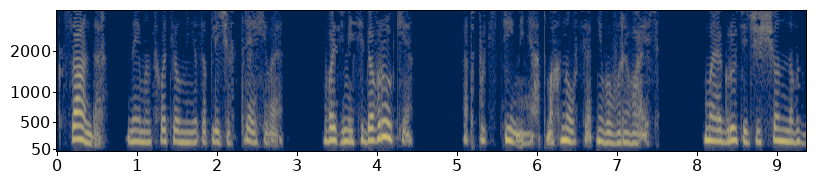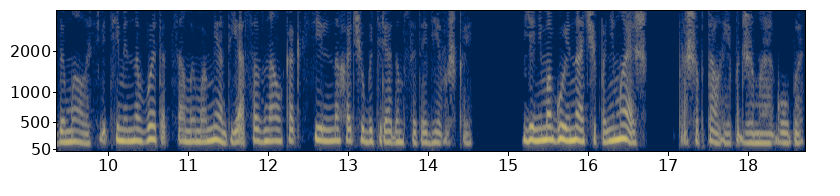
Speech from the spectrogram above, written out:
«Ксандр!» — Нейман схватил меня за плечи, встряхивая. «Возьми себя в руки!» «Отпусти меня!» — отмахнулся от него, вырываясь. Моя грудь очищенно вздымалась, ведь именно в этот самый момент я осознал, как сильно хочу быть рядом с этой девушкой. «Я не могу иначе, понимаешь?» — прошептал я, поджимая губы.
